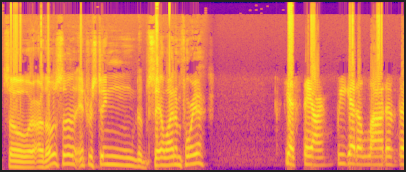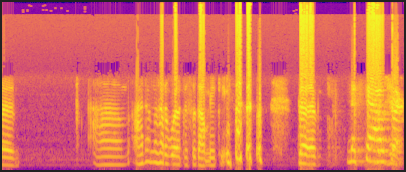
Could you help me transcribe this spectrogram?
So, are those an interesting sale item for you? Yes, they are. We get a lot of the. Um, I don't know how to word this without making the Nostalgia.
